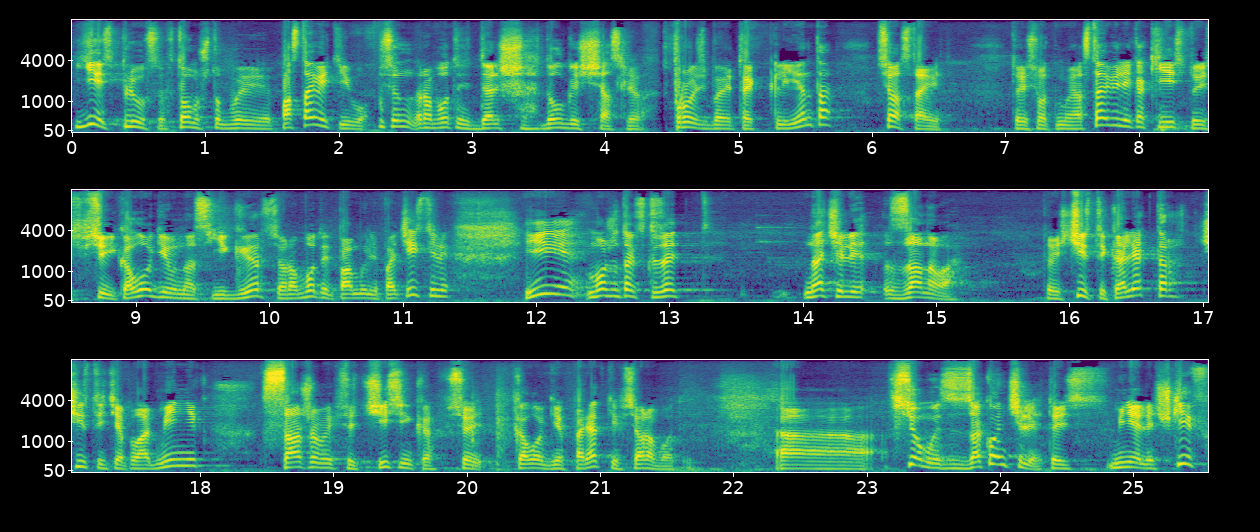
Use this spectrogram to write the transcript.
Есть плюсы в том, чтобы поставить его. Пусть он работает дальше долго и счастливо. Просьба это клиента все оставить. То есть вот мы оставили как есть, то есть все, экология у нас, ЕГР, все работает, помыли, почистили. И, можно так сказать, начали заново. То есть чистый коллектор, чистый теплообменник, сажевый, все чистенько, все, экология в порядке, все работает. А, все мы закончили, то есть меняли шкив,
